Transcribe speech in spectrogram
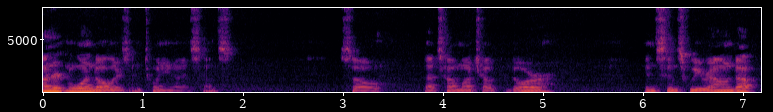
$101.29. So that's how much out the door. And since we round up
